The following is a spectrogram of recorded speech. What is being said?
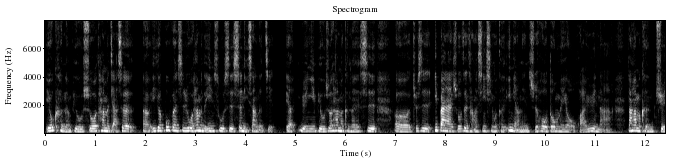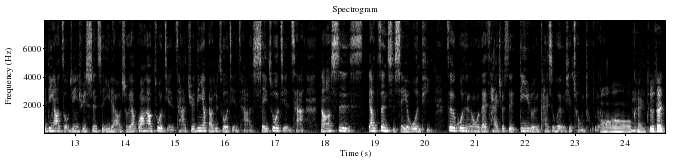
有可能，比如说，他们假设，呃，一个部分是，如果他们的因素是生理上的减呃原因，比如说他们可能是，呃，就是一般来说正常的性行为，可能一两年之后都没有怀孕啊，那他们可能决定要走进去生殖医疗的时候，要光要做检查，决定要不要去做检查，谁做检查，然后是要证实谁有问题，这个过程中，我在猜，就是第一轮开始会有一些冲突了。哦，OK，就是在。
